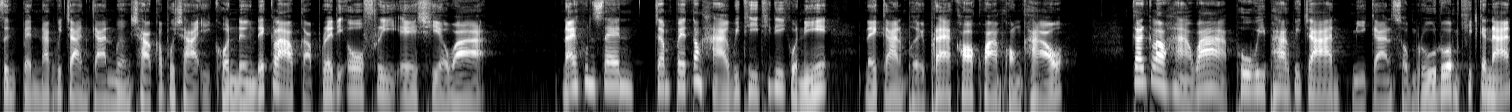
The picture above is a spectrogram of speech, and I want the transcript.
ซึ่งเป็นนักวิจารณ์การเมืองชาวกัมพูชาอีกคนหนึ่งได้กล่าวกับ Radio Free Asia ว่านายฮุนเซนจำเป็นต้องหาวิธีที่ดีกว่านี้ ในการเผยแพร่ข้อความของเขา การกล่าวหาว่าผู้วิพากษ์วิจารณ์ มีการสมรู้ร่วมคิดกันนั้น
